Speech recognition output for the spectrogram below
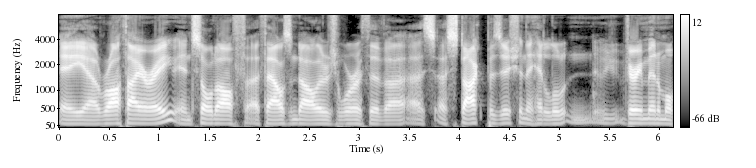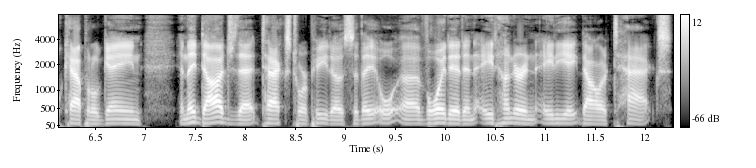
a uh, Roth IRA and sold off a thousand dollars worth of uh, a, a, stock position. They had a little, very minimal capital gain, and they dodged that tax torpedo. So they uh, avoided an eight hundred and eighty-eight dollar tax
